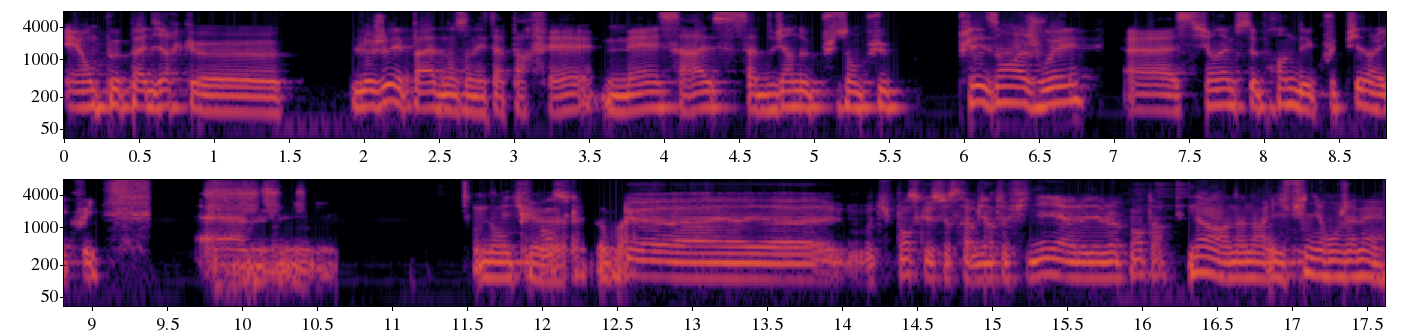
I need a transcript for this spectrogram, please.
et on peut pas dire que le jeu est pas dans un état parfait, mais ça, reste, ça devient de plus en plus plaisant à jouer euh, si on aime se prendre des coups de pied dans les couilles. Euh, donc, tu, penses euh, que, tu penses que ce sera bientôt fini le développement, toi? Non, non, non, ils finiront jamais.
